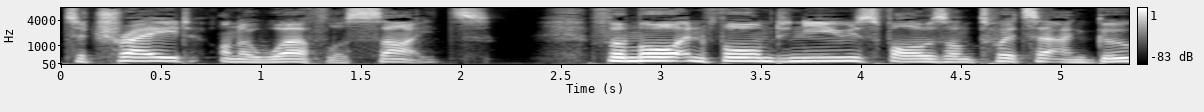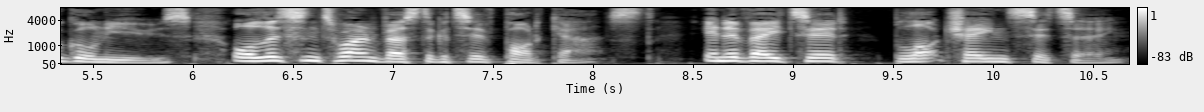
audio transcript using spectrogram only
to trade on a worthless site. For more informed news, follow us on Twitter and Google News, or listen to our investigative podcast, Innovated Blockchain City.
